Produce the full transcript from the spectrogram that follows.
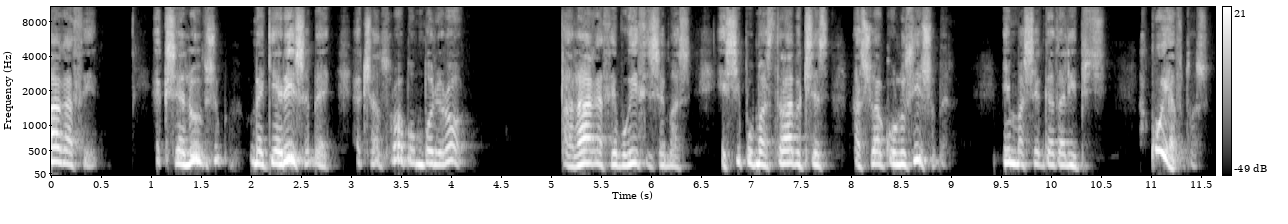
Πανάγαθε, εξελούψουμε, κερίσαμε εξ ανθρώπων πονηρών. Πανάγαθε βοήθησε μας, εσύ που μας τράβηξες να σου ακολουθήσουμε. Μην μας εγκαταλείψεις. Ακούει αυτός.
